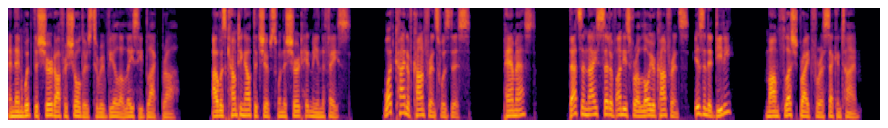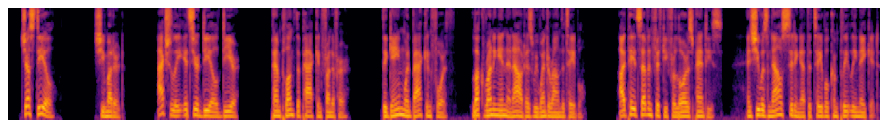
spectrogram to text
and then whipped the shirt off her shoulders to reveal a lacy black bra. I was counting out the chips when the shirt hit me in the face. What kind of conference was this? Pam asked. That's a nice set of undies for a lawyer conference, isn't it, Dee Dee? Mom flushed bright for a second time. Just deal, she muttered. Actually, it's your deal, dear. Pam plunked the pack in front of her. The game went back and forth, luck running in and out as we went around the table. I paid 750 for Laura's panties, and she was now sitting at the table completely naked.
